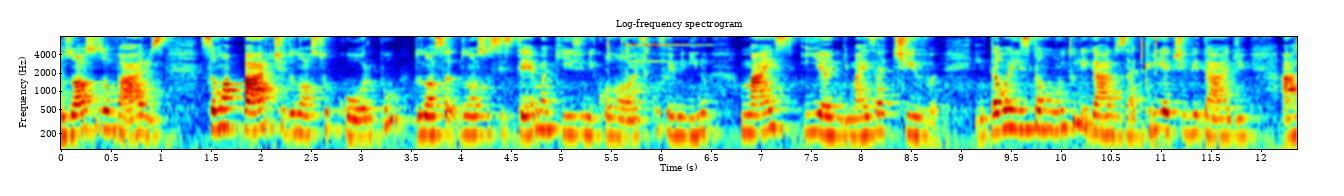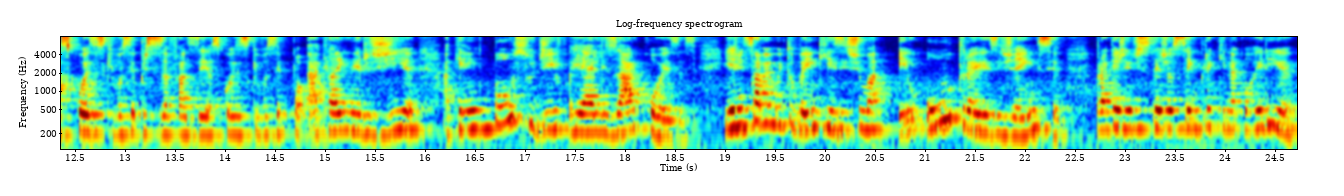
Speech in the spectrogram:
Os nossos ovários são a parte do nosso corpo, do nosso, do nosso sistema aqui ginecológico feminino mais yang, mais ativa. Então eles estão muito ligados à criatividade, às coisas que você precisa fazer, às coisas que você aquela energia, aquele impulso de realizar coisas. E a gente sabe muito bem que existe uma ultra exigência para que a gente esteja sempre aqui na correria.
